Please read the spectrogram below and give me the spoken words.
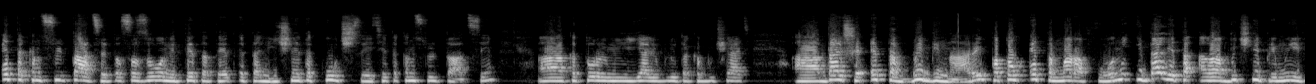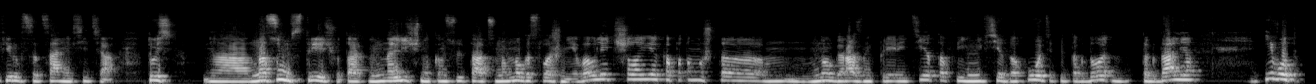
это консультация, это созвоны тет-а-тет, это лично, это коуч-сессии, это консультации, э, которыми я люблю так обучать. А дальше это вебинары, потом это марафоны, и далее это обычные прямые эфиры в социальных сетях. То есть а, на Zoom встречу, так, на личную консультацию намного сложнее вовлечь человека, потому что много разных приоритетов, и не все доходят, и так далее. И вот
